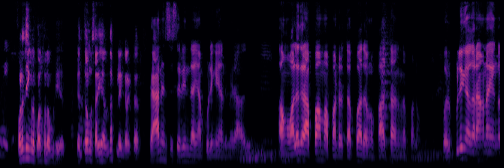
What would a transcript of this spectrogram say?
புரியுது. குழந்தைங்களை குறை சொல்ல முடியாது. பெத்தவங்க சரியா இருந்தா பிள்ளைங்க கரெக்டா இருக்கும். பேரண்ட்ஸ் சரி இருந்தா என் பிள்ளைங்க அந்த மாதிரி ஆகுது. அவங்க வளர்க்குற அப்பா அம்மா பண்ற தப்பு அதை அவங்க பார்த்து அவங்க பண்ணும். ஒரு பிள்ளைங்க இருக்கிறாங்கன்னா எங்க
